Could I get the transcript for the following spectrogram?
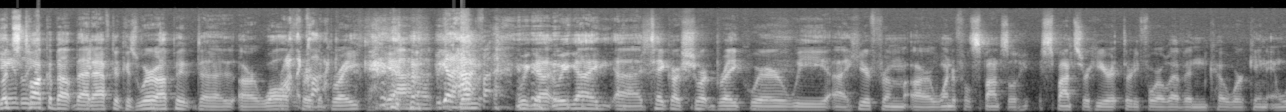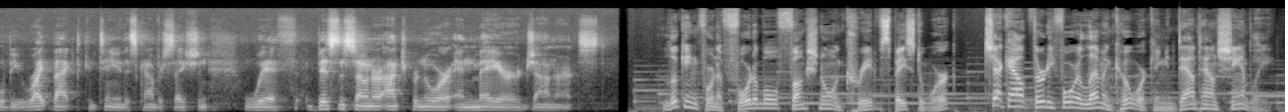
Let's talk about that after because we're up at uh, our wall the for the break. Yeah, We got a we got we got to uh, take our short break where we uh, hear from our wonderful sponsor sponsor here at 3411 Co-working, and we'll be right back to continue this conversation with business owner, entrepreneur, and mayor John Ernst. Looking for an affordable, functional, and creative space to work? Check out 3411 Co-working in downtown Chamblee.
